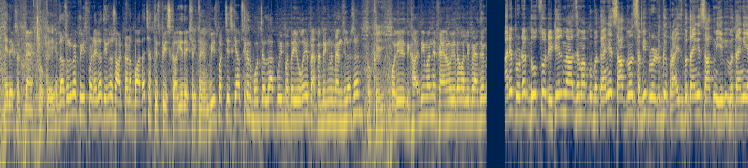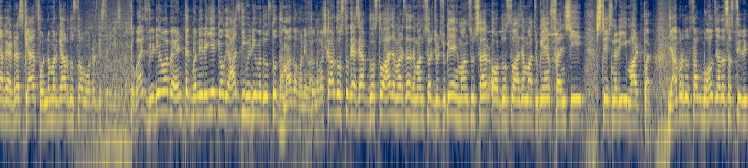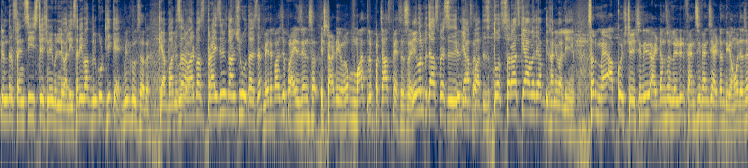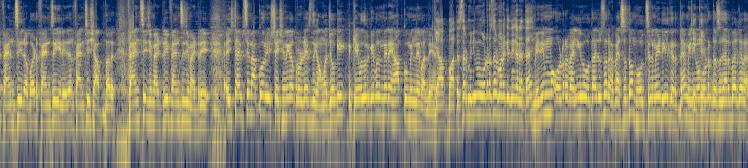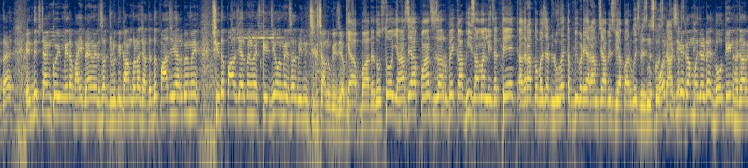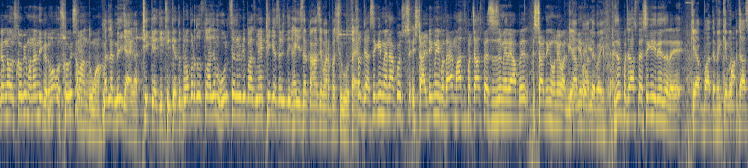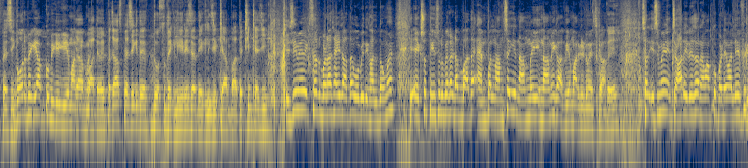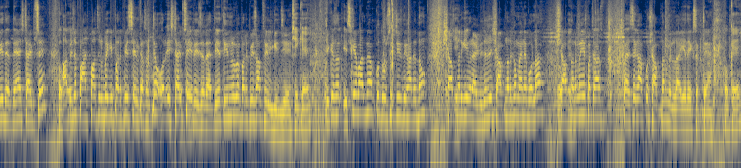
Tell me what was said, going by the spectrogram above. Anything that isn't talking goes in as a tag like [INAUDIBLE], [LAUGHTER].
ये देख सकते हैं। Okay. ये दस रुपए पीस पड़ेगा तीन सौ साठ का डब्बा आता है छत्तीस पीस का ये देख सकते हैं। बीस पच्चीस की आप बहुत चल रहा है आपको पता ही होगा ये पेपर पिंक में पेंसिल है सर ओके और ये दिखा दी मैंने फ़ैन वगैरह वाली पेंसिल सारे प्रोडक्ट दोस्तों डिटेल में आज हम आपको बताएँगे साथ में सभी प्रोडक्ट के प्राइस बताएँगे साथ में ये भी बताएँगे यहाँ का एड्रेस क्या है फ़ोन नंबर क्या है और दोस्तों आप ऑर्डर किस तरीके से करें तो गाइस वीडियो में आप एंड तक बने रहिए क्योंकि आज की वीडियो में दोस्तों धमाका होने वाला तो नमस्कार दोस्तों कैसे आप? दोस्तों आज हमारे साथ हिमांशु सर जुड़ चुके हैं हिमांशु सर और दोस्तों आज हम आ चुके हैं फैंसी स्टेशनरी मार्ट पर। जहाँ पर दोस्तों आपको बहुत ज़्यादा सस्ती रेट के अंदर फैंसी स्टेशनरी मिलने वाली है। सर ये बात बिल्कुल ठीक है? बिल्कुल सर। क्या बात है सर? हमारे पास प्राइस रेंज कहाँ शुरू होता है सर? मेरे पास जो प्राइस रेंज स्टार्टिंग होगा मात्र पचास पैसे से। केवल पचास पैसे से क्या बात है सर। तो सर आज क्या हमें आप दिखाने वाले हैं? सर मैं आपको स्टेशनरी आइटम से रिलेटेड फैंसी फैंसी आइटम दिखाऊँगा जैसे फैंसी रबड़ fancy eraser fancy sharpener fancy geometry fancy geometry इस टाइप से मैं आपको स्टेशनरी का प्रोडक्ट्स दिखाऊँगा जो कि केवल और केवल मेरे यहाँ आपको मिलने वाले हैं। क्या बात है सर? मिनिमम ऑर्डर सर हमारा कितने का रहता है? मिनिमम ऑर्डर वैल्यू होता है जो सर वैसे तो हम होलसेल में डील करते हैं मिनिमम ऑर्डर दस हज़ार रुपए का रहता है। इन दिस टाइम कोई मेरा भाई बहन मेरे साथ जुड़ के काम करना चाहता है तो पाँच हज़ार रुपए में सीधा पाँच हज़ार रुपए इन्वेस्ट कीजिए और मेरे साथ बिज़नेस चालू कीजिए क्या बात है दोस्तों यहाँ से आप पाँच हज़ार रुपए का भी सामान ले सकते हैं अगर आपका बजट लो है तब भी बड़े आराम से आप इस व्यापार को इस बिज़नेस को और किसी का कम बजट है दो तीन हज़ार का मैं उसको भी मना नहीं करूँगा उसको भी सामान दूँगा। मतलब मिल जाएगा। ठीक है जी ठीक है। तो प्रॉपर दोस्तों आज हम होलसेलर के पास में ठीक है सर दिखाइए सर कहाँ से हमारे पास शुरू होता है। सर जैसे कि मैंने आपको स्टार्टिंग में ही बताया मात्र पचास पैसे से मेरे यहाँ पे स्टार्टिंग होने वाली है। बात है भाई। सर पचास पैसे की इरेजर है। क्या बात है भाई केवल पचास पैसे दो रुपए की आपको बिकेगी ये क्या बात है भाई पचास पैसे की दोस्तों देख लीजिए रेजर देख लीजिए क्या बात है। ठीक है जी। इसी में एक सर बड़ा साइज़ आता है वो भी दिखा देता हूँ मैं। ये एक सौ तीस रुपए का डब्बा आता है एम्पल नाम से ये नाम में ही नाम ही काफ़ी है मार्केट में इसका। ओके सर इसमें चार इरेजर हम आपको बड़े वाले फ्री देते हैं इस टाइप से। Okay. आप इसे पाँच पाँच रुपए की पर पीस सेल कर सकते हो और इस टाइप okay. से इरेजर रहती है। तीन रुपए पर पीस आप सेल कीजिए। ठीक है। ठीक है सर इसके बाद में आपको दूसरी चीज़ दिखा देता हूँ। शार्पनर की वरायटी जैसे शार्पनर का मैंने बोला शार्पनर में ये पचास पैसे का आपको शार्पनर मिल रहा है ये देख सकते हैं। ओके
